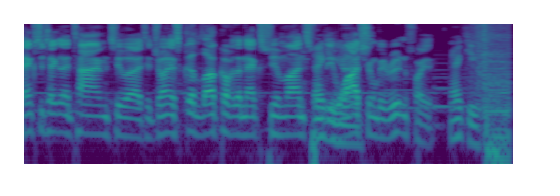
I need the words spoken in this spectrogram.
Thanks for taking the time to uh, to join us. Good luck over the next few months. Thank we'll be watching. We'll be rooting for you. Thank you.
